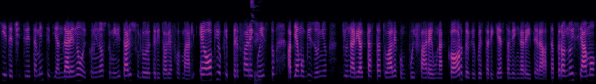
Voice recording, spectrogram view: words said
chiederci direttamente di andare noi con i nostri militari sul loro territorio a formarli. È ovvio che per fare sì. questo abbiamo bisogno di una realtà statuale con cui fare un accordo e che questa richiesta venga reiterata, però noi siamo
